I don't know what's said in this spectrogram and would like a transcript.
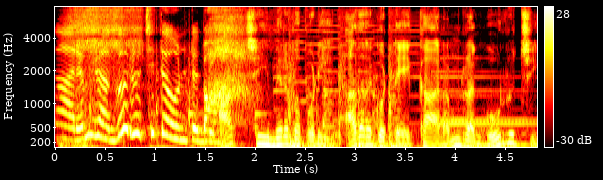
కారం రంగు రుచితో ఉంటుంది. మిరపపొడి అదరగొట్టే కారం రంగు రుచి.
